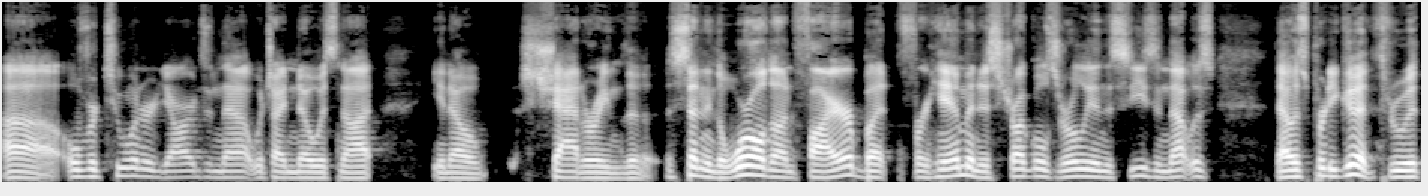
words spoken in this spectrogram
uh, over 200 yards in that, which I know is not, you know, shattering the setting the world on fire, but for him and his struggles early in the season, that was that was pretty good. Threw it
